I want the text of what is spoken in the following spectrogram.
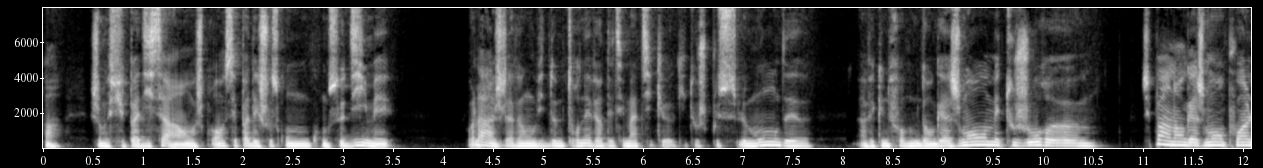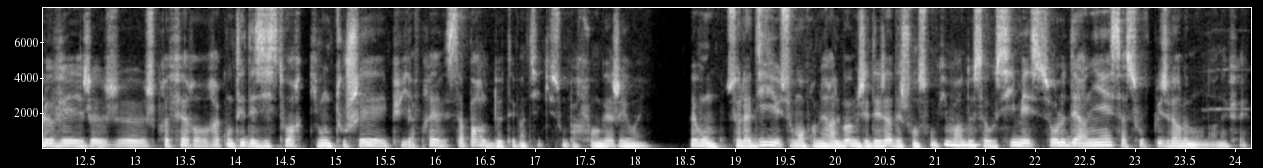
Enfin, je me suis pas dit ça. Hein, je c'est pas des choses qu'on se dit, mais voilà, j'avais envie de me tourner vers des thématiques qui touchent plus le monde, avec une forme d'engagement, mais toujours, je sais pas, un engagement en point levé. Je, je, je préfère raconter des histoires qui vont toucher, et puis après, ça parle de thématiques qui sont parfois engagées, oui. Mais bon, cela dit, sur mon premier album, j'ai déjà des chansons qui parlent Mhm. de ça aussi, mais sur le dernier, ça s'ouvre plus vers le monde, en effet.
